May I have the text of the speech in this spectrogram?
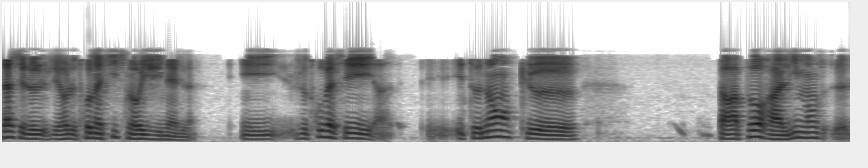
ça c'est le, le traumatisme originel. Et je trouve assez étonnant que par rapport à l'immense, euh,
